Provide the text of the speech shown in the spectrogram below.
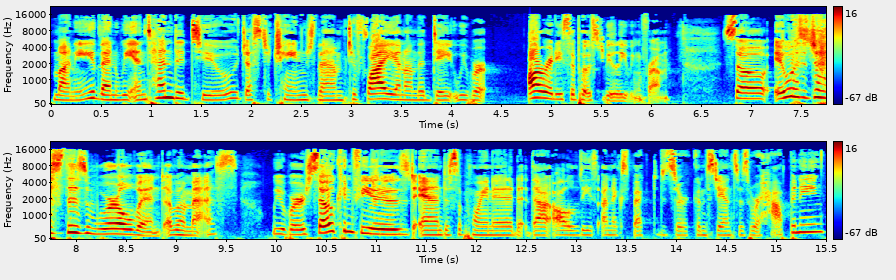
money than we intended to just to change them to fly in on the date we were already supposed to be leaving from. So it was just this whirlwind of a mess. We were so confused and disappointed that all of these unexpected circumstances were happening,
